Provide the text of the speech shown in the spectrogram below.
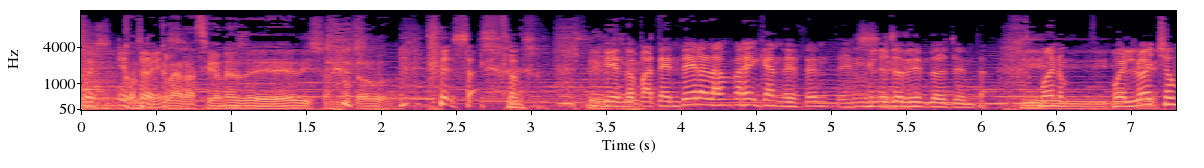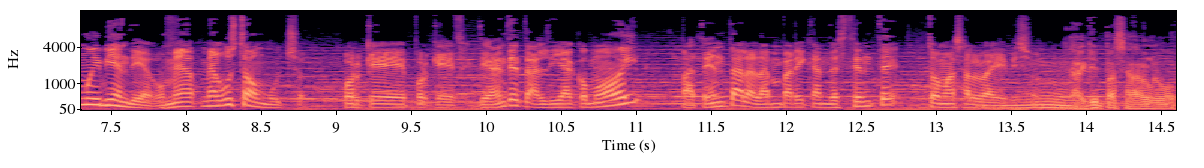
Pues Con es. declaraciones de Edison y todo. Exacto. Diciendo patente la lámpara incandescente en 1880. Y- Bueno, pues lo ha hecho muy bien Diego. Me ha, me ha gustado mucho. Porque, porque efectivamente, tal día como hoy, patenta la lámpara incandescente Thomas Alva Edison. Mm, aquí pasa algo.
